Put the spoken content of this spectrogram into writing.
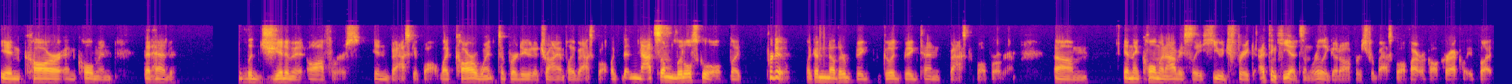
in Carr and Coleman that had legitimate offers in basketball. Like Carr went to Purdue to try and play basketball. Like not some little school, like Purdue, like another big, good Big Ten basketball program. Um, and then Coleman, obviously, huge freak. I think he had some really good offers for basketball, if I recall correctly. But,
